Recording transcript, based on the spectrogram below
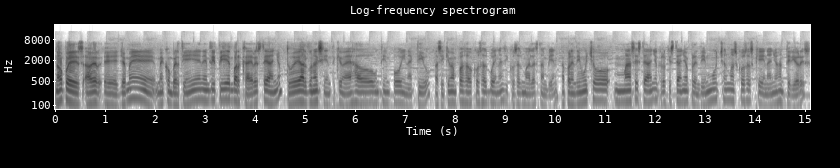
No, pues a ver, eh, yo me, me convertí en MVP de embarcadero este año. Tuve algún accidente que me ha dejado un tiempo inactivo, así que me han pasado cosas buenas y cosas malas también. Aprendí mucho más este año, creo que este año aprendí muchas más cosas que en años anteriores.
